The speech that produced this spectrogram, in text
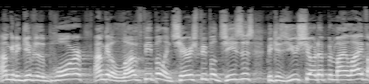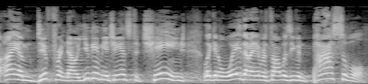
I'm going to give to the poor. I'm going to love people and cherish people. Jesus, because you showed up in my life, I am different now. You gave me a chance to change, like in a way that I never thought was even possible.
